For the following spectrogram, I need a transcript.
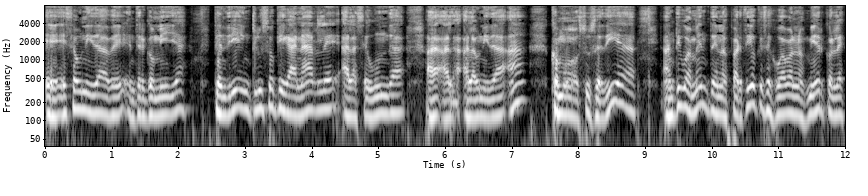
eh, esa unidad B, entre comillas, tendría incluso que ganarle a la segunda, a, a la, a la unidad A, como sucedía antiguamente en los partidos que se jugaban los miércoles,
